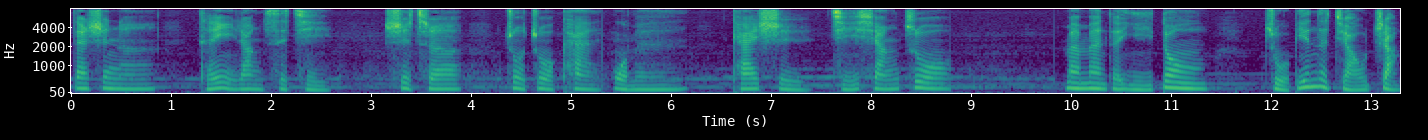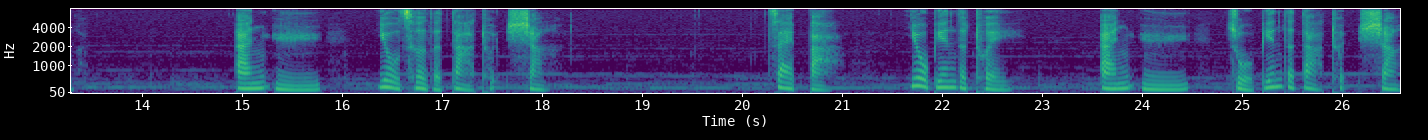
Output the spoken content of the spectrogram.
但是呢，可以让自己试着做做看。我们。开始吉祥坐，慢慢的移动左边的脚掌，安于右侧的大腿上，再把右边的腿安于左边的大腿上，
